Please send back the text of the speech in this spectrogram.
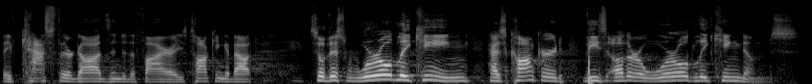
They've cast their gods into the fire. He's talking about, so this worldly king has conquered these other worldly kingdoms.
